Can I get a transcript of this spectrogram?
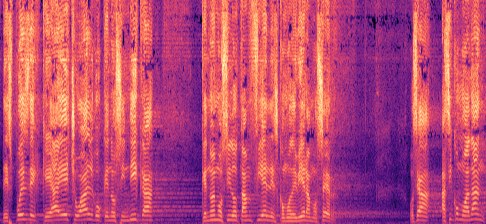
después de que ha hecho algo que nos indica que no hemos sido tan fieles como debiéramos ser. O sea, así como Adán,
